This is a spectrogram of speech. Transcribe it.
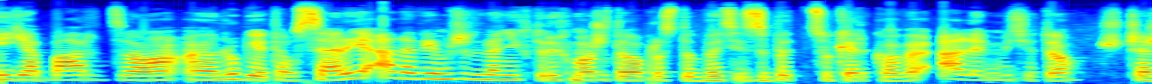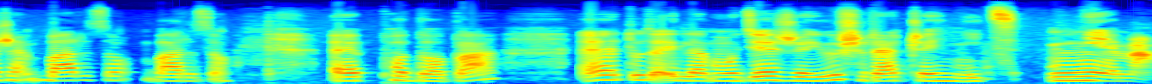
Ja bardzo e, lubię tę serię, ale wiem, że dla niektórych może to po prostu być zbyt cukierkowe, ale mi się to szczerze bardzo, bardzo e, podoba. E, Tutaj dla młodzieży już raczej nic nie ma.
